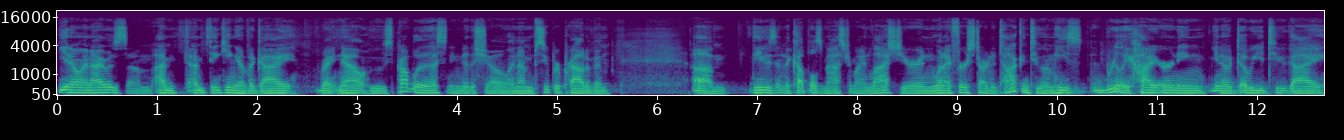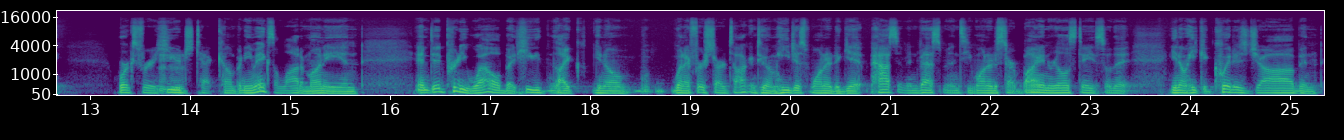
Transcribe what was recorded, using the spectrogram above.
you know, and I was, um, I'm, I'm thinking of a guy right now who's probably listening to the show, and I'm super proud of him. Um, he was in the couples mastermind last year, and when I first started talking to him, he's really high earning, you know, W two guy, works for a mm-hmm. huge tech company, makes a lot of money, and and did pretty well. But he, like, you know, when I first started talking to him, he just wanted to get passive investments. He wanted to start buying real estate so that you know he could quit his job and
